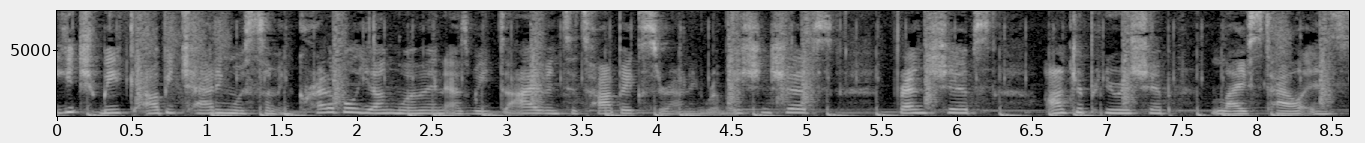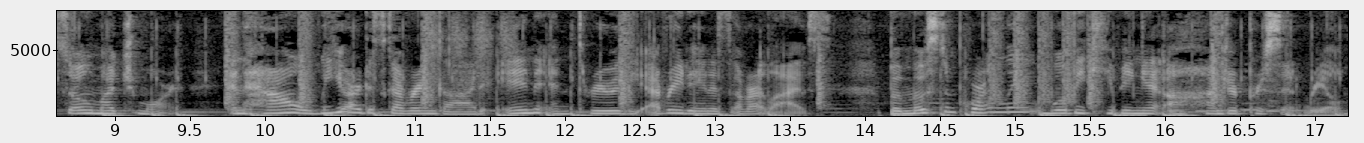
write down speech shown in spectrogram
Each week, I'll be chatting with some incredible young women as we dive into topics surrounding relationships friendships, entrepreneurship, lifestyle, and so much more, and how we are discovering God in and through the everydayness of our lives. But most importantly, we'll be keeping it 100% real.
